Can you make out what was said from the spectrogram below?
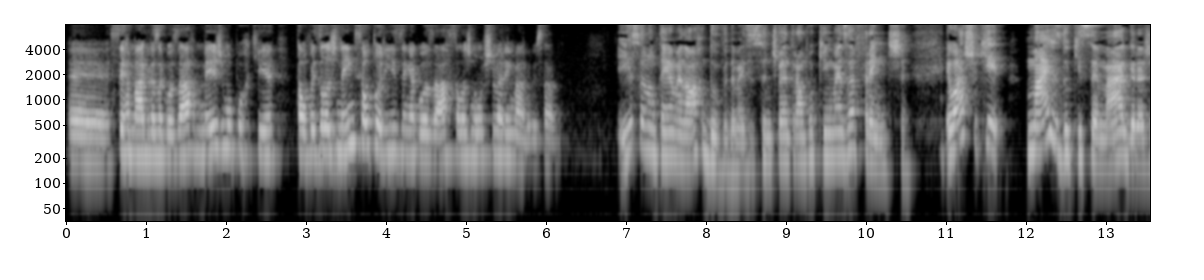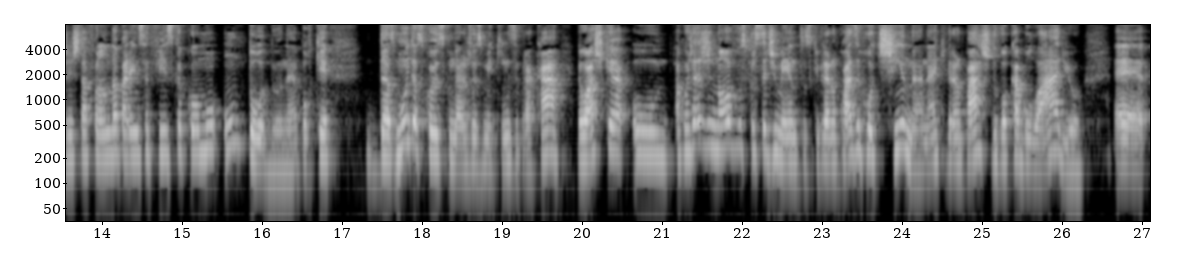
é, ser magras a gozar, mesmo porque talvez elas nem se autorizem a gozar se elas não estiverem magras, sabe? Isso eu não tenho a menor dúvida, mas isso a gente vai entrar um pouquinho mais à frente. Eu acho que mais do que ser magra, a gente está falando da aparência física como um todo, né? Porque das muitas coisas que mudaram de 2015 para cá, eu acho que a, o, a quantidade de novos procedimentos que viraram quase rotina, né? Que viraram parte do vocabulário, é,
